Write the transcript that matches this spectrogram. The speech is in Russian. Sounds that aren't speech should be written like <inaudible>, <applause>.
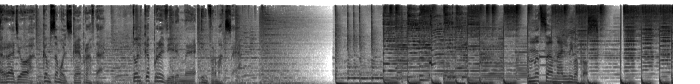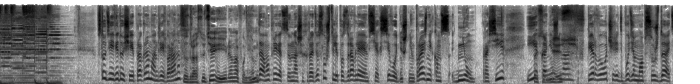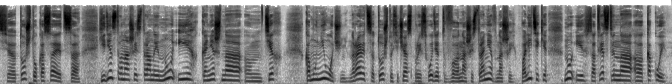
Радио «Комсомольская правда». Только проверенная информация. «Национальный вопрос» студии ведущие программы Андрей Баранов. Здравствуйте, и Елена Афонина. Да, мы приветствуем наших радиослушателей, поздравляем всех с сегодняшним праздником, с Днем России. И, конечно, в первую очередь будем обсуждать э, то, что касается единства нашей страны, ну и, конечно, эм, тех, кому не очень нравится то, что сейчас происходит в нашей стране, в нашей политике. Ну и, соответственно, э, какой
